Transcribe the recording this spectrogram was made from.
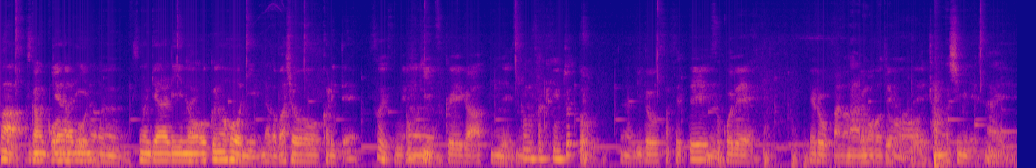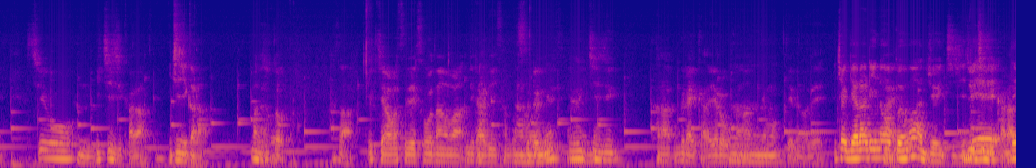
まあその学校ギャラリーの、うん、そのギャラリーの奥の方になんか場所を借りて、そうですね、うん。大きい机があって、うん。その作品をちょっとうん。移動させて、うん。そこでやろうかなと思ってるので、ど。楽しみですね、はい、一応うん。1時から、1時から。まだちょっと朝打ち合わせで相談はギャラリーさんとするんですけど、なるほどね。1時からぐらいからやろうかなって思ってるので、一応ギャラリーのオープンは11時で、11時からで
